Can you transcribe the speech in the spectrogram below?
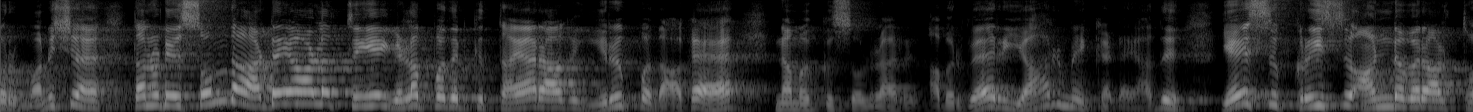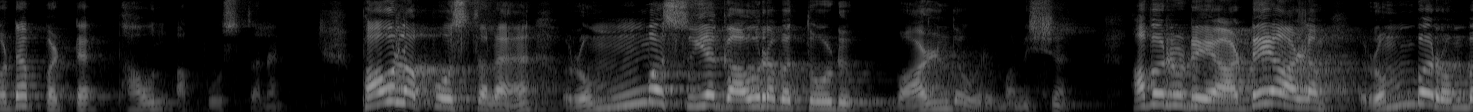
ஒரு மனுஷன் தன்னுடைய சொந்த அடையாளத்தையே இழப்பதற்கு தயாராக இருப்பதாக நமக்கு சொல்கிறாரு அவர் வேறு யாருமே கிடையாது. இயேசு கிறிஸ்து ஆண்டவரால் தொடப்பட்ட பவுல் அப்போஸ்தலன். பவுல் அப்போஸ்தலன் ரொம்ப சுய கௌரவத்தோடு வாழ்ந்த ஒரு மனுஷன். அவருடைய அடையாளம் ரொம்ப ரொம்ப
